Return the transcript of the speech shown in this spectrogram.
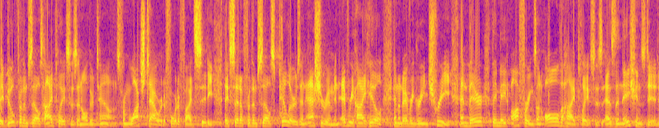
they built for themselves high places in all their towns, from watchtower to fortified city. They set up for themselves pillars and asherim in every high hill and on every green tree. And there they made offerings on all the high places, as the nations did,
